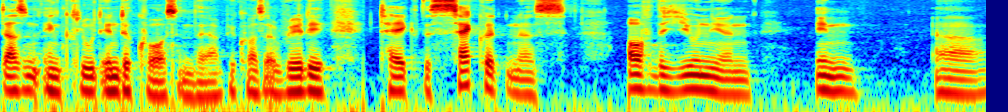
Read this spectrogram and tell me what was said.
doesn't include intercourse in there because I really take the sacredness of the union in uh,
